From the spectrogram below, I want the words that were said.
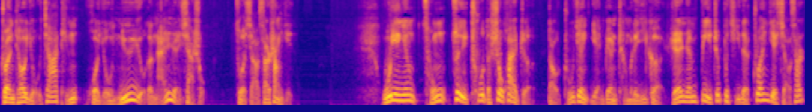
专挑有家庭或有女友的男人下手，做小三上瘾。吴英英从最初的受害者，到逐渐演变成为了一个人人避之不及的专业小三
